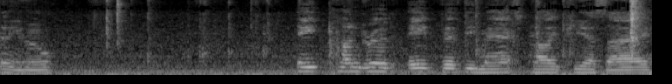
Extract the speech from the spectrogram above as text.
anywho. 800, 850 max, probably PSI.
